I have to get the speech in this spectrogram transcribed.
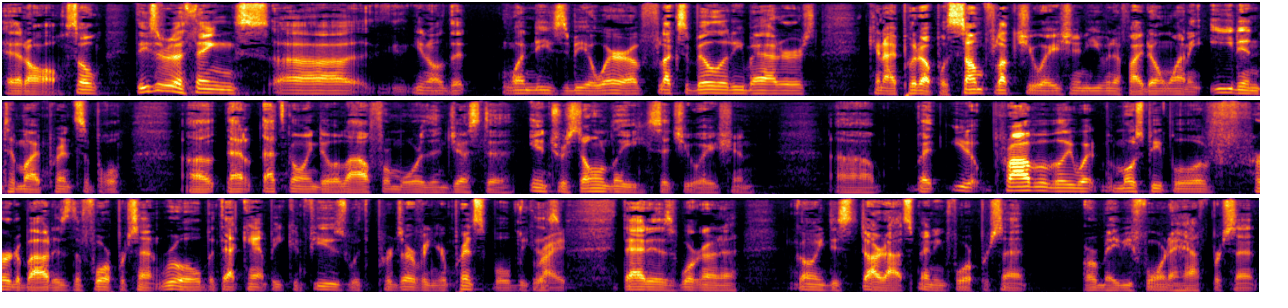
at all. So these are the things uh, you know that one needs to be aware of. Flexibility matters. Can I put up with some fluctuation even if I don't want to eat into my principal? Uh, that that's going to allow for more than just a interest only situation. Uh, but you know, probably what most people have heard about is the four percent rule, but that can't be confused with preserving your principal because Right. that is we're going to going to start out spending four percent or maybe four and a half percent.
